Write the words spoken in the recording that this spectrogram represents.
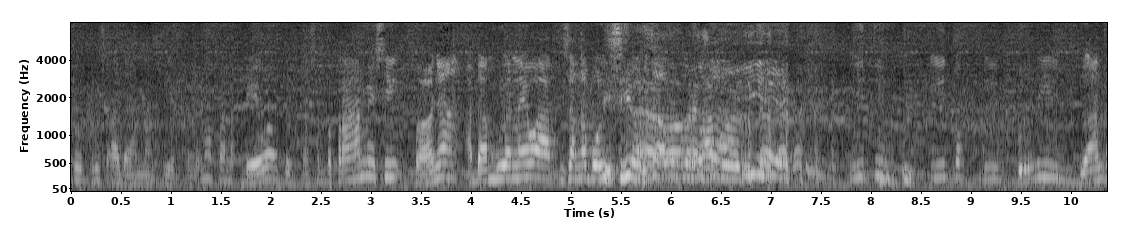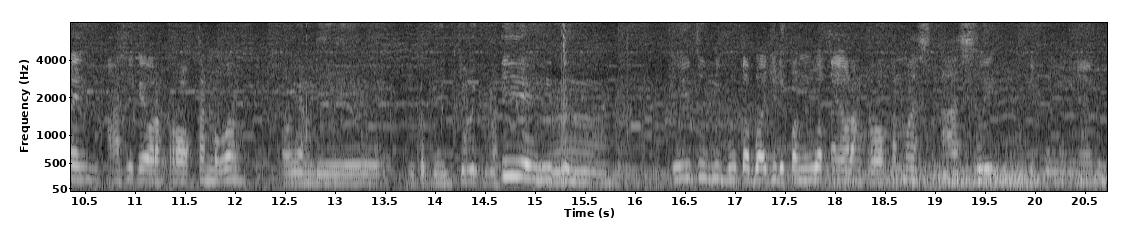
tuh terus ada anak YPM apa anak dewa tuh? Nggak sempet rame sih. Soalnya ada ambulan lewat bisa nggak polisi? Pada kabur pada kabur. iya. Itu itu diberi bantai asli kayak orang kerokan doang. Oh yang di untuk diculik bukan iya itu Hmm. itu dibuka baju depan gua kayak orang kerokan mas. Asli di punggungnya tuh.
